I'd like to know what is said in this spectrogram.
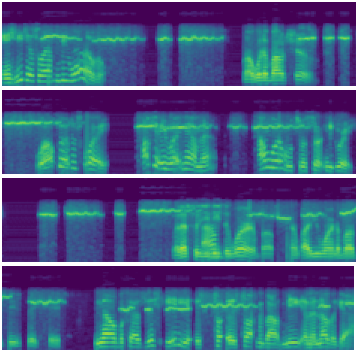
and he just so happens to be one of them. Well, what about you? Well, I'll put it this way: I'll tell you right now, man. I'm liberal to a certain degree. Well, that's what you I'm- need to worry about. Man. Why are you worrying about these big kids? No, because this idiot is t- is talking about me and another guy.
